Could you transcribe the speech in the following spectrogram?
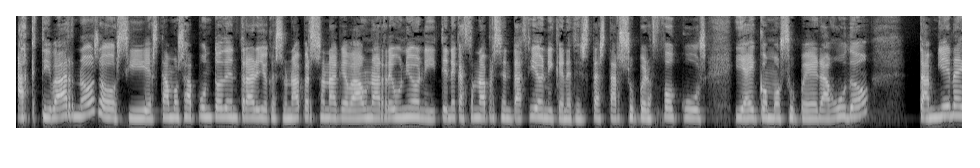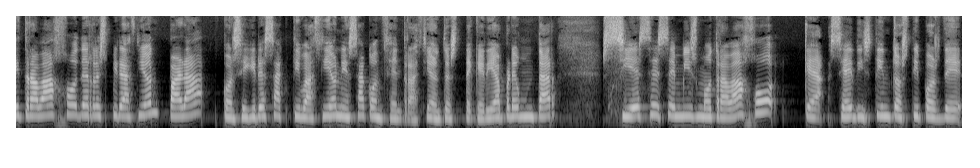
activarnos o si estamos a punto de entrar, yo que sé, una persona que va a una reunión y tiene que hacer una presentación y que necesita estar súper focus y hay como súper agudo, también hay trabajo de respiración para conseguir esa activación y esa concentración. Entonces, te quería preguntar si es ese mismo trabajo, que si hay distintos tipos de,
